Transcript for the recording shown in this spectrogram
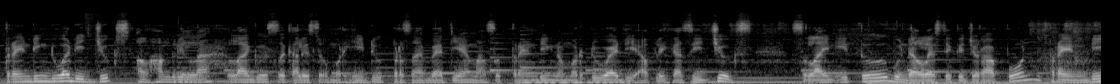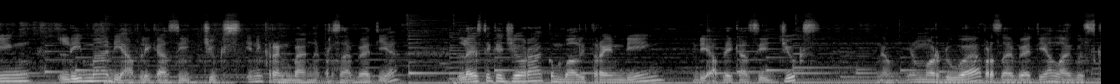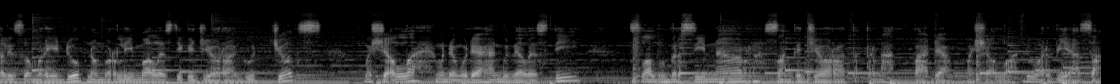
Trending 2 di Jux, Alhamdulillah lagu sekali seumur hidup persahabat ya masuk trending nomor 2 di aplikasi Jux. Selain itu, Bunda Lesti Kejora pun trending 5 di aplikasi Jux. Ini keren banget persahabat ya. Lesti Kejora kembali trending di aplikasi Jux. Nomor 2 persahabat ya lagu sekali seumur hidup. Nomor 5 Lesti Kejora Good Jobs. Masya Allah mudah-mudahan Bunda Lesti selalu bersinar, sang kejora tak pernah padam. Masya Allah, luar biasa.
